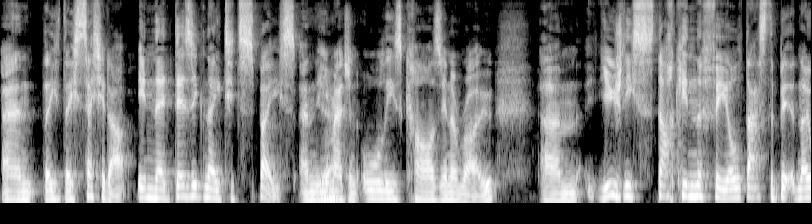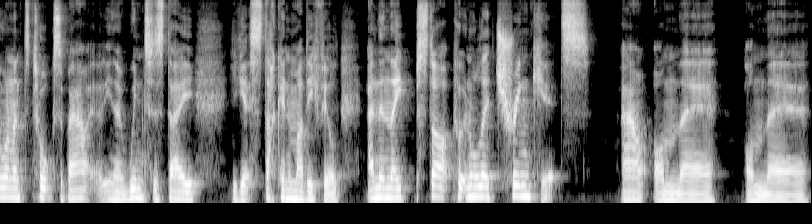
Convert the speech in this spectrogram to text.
And they, they set it up in their designated space. And yeah. you imagine all these cars in a row, um, usually stuck in the field. That's the bit no one talks about. You know, winter's day, you get stuck in a muddy field. And then they start putting all their trinkets out on their, on their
